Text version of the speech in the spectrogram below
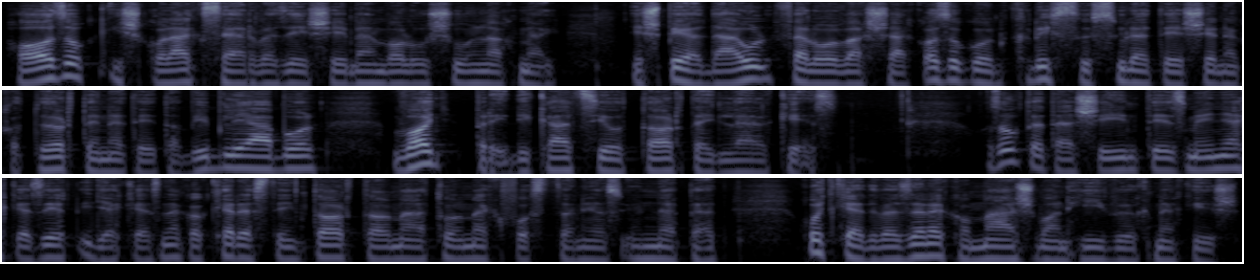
ha azok iskolák szervezésében valósulnak meg, és például felolvassák azokon Krisztus születésének a történetét a Bibliából, vagy prédikációt tart egy lelkész. Az oktatási intézmények ezért igyekeznek a keresztény tartalmától megfosztani az ünnepet, hogy kedvezenek a másban hívőknek is.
